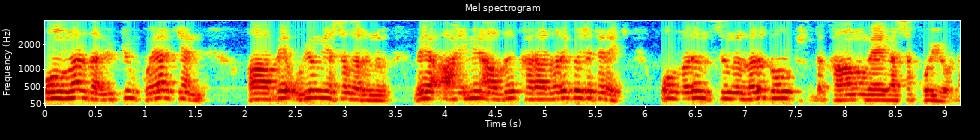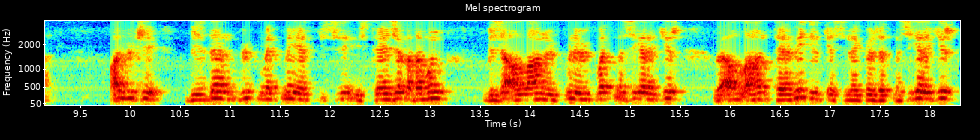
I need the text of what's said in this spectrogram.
Onlar da hüküm koyarken AB uyum yasalarını veya AHİM'in aldığı kararları gözeterek onların sınırları doğrultusunda kanun veya yasa koyuyorlar. Halbuki bizden hükmetme yetkisi isteyecek adamın bize Allah'ın hükmüyle hükmetmesi gerekir ve Allah'ın tevhid ilkesine gözetmesi gerekir.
